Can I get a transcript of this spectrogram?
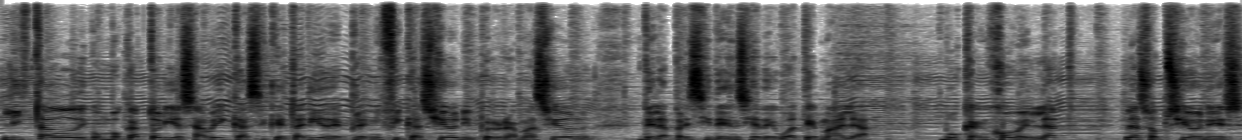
Listado de convocatorias a becas Secretaría de Planificación y Programación de la Presidencia de Guatemala. Busca en JovenLat las opciones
